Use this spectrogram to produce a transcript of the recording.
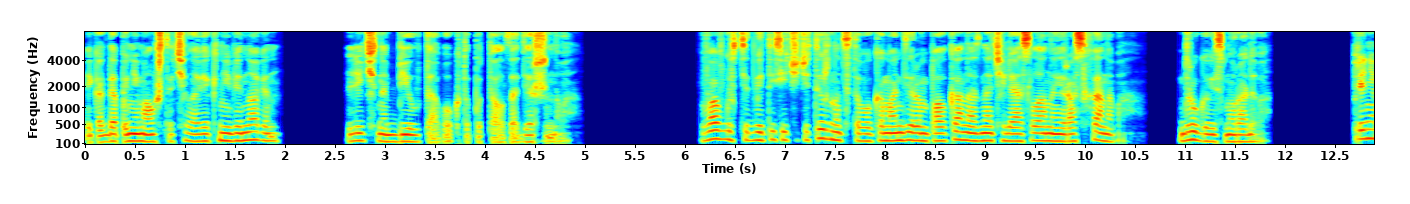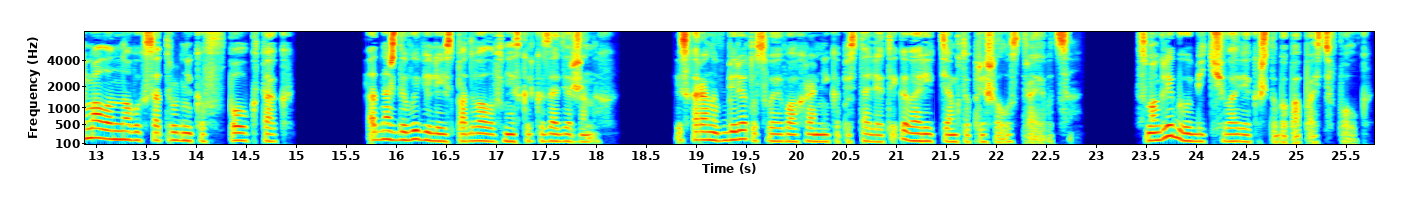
И когда понимал, что человек невиновен, лично бил того, кто пытал задержанного. В августе 2014-го командиром полка назначили Аслана Ирасханова, друга Висмурадова. Принимал он новых сотрудников в полк так. Однажды вывели из подвалов несколько задержанных. Исхаранов берет у своего охранника пистолет и говорит тем, кто пришел устраиваться. Смогли бы убить человека, чтобы попасть в полк?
